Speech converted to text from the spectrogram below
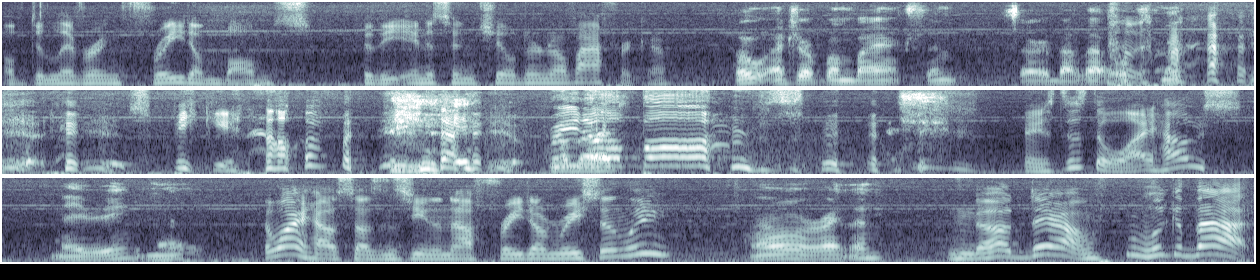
of delivering freedom bombs to the innocent children of Africa. Oh, I dropped one by accident. Sorry about that. Speaking of freedom bombs! Is this the White House? Maybe. No. The White House hasn't seen enough freedom recently. All right then. God damn, look at that.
